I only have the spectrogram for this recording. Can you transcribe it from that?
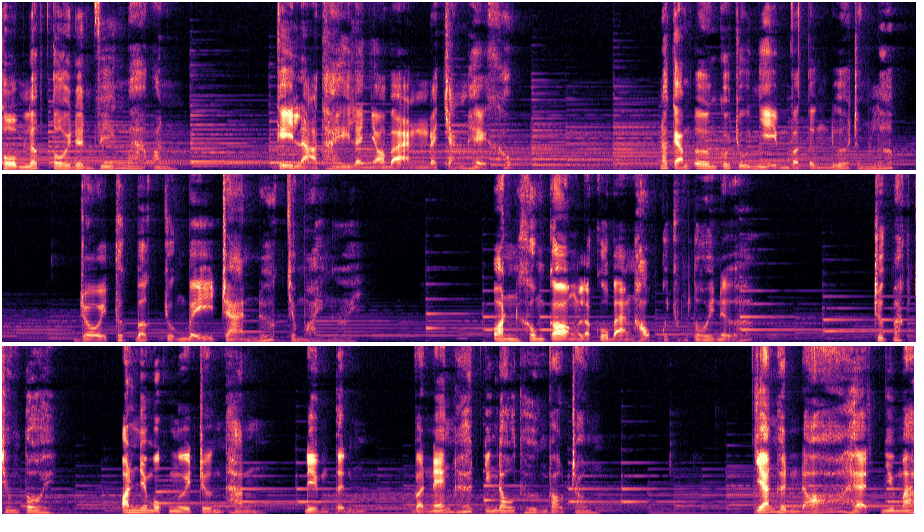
Hôm lớp tôi đến viếng má oanh, Kỳ lạ thay là nhỏ bạn đã chẳng hề khóc. Nó cảm ơn cô chủ nhiệm và từng đứa trong lớp, rồi tất bật chuẩn bị trà nước cho mọi người. Oanh không còn là cô bạn học của chúng tôi nữa. Trước mắt chúng tôi, Oanh như một người trưởng thành, điềm tĩnh và nén hết những đau thương vào trong. dáng hình đó hệt như má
